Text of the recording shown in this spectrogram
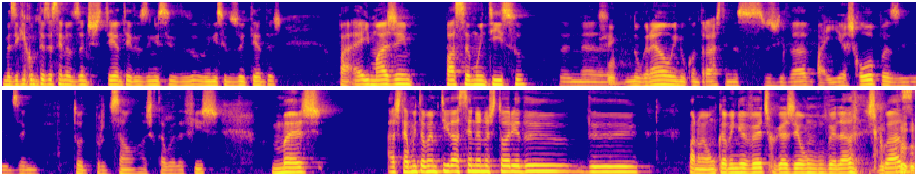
mas aqui como tens a cena dos anos 70 e dos início do, do início dos 80 pá, a imagem passa muito isso na- no grão e no contraste e na sujidade pá, e as roupas e o desenho todo de produção acho que está bem da fixe. Mas acho que está muito bem metida a cena na história de, de pá, não é um coming of age, que o gajo é um velhadas quase,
